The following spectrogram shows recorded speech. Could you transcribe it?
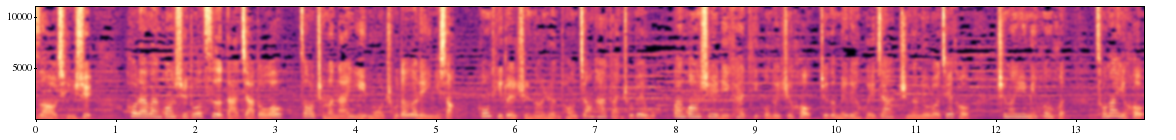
自傲情绪。后来，万光绪多次打架斗殴，造成了难以抹除的恶劣影响。工体队只能忍痛将他赶出队伍。万光绪离开体工队之后，觉得没脸回家，只能流落街头，成了一名混混。从那以后，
